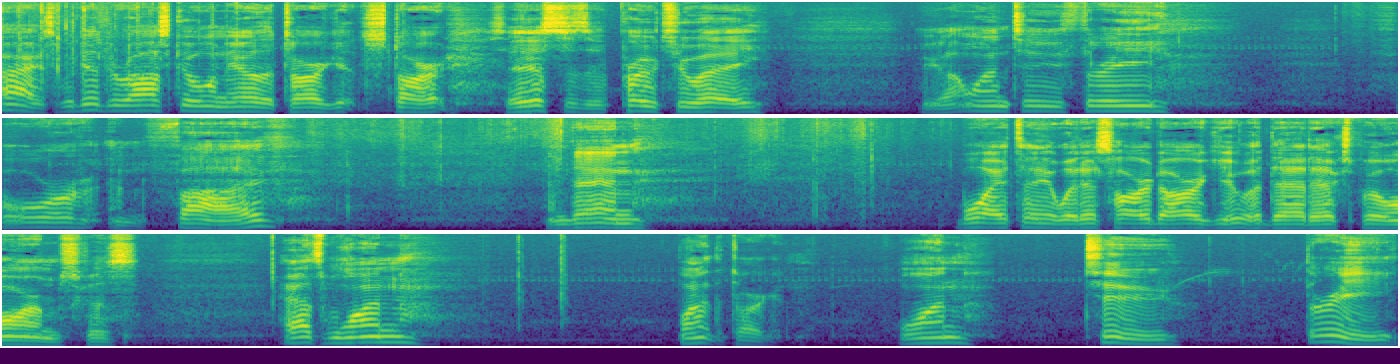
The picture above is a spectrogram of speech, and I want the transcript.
Alright, so we did the Roscoe on the other target start. So this is a Pro 2A. We got one, two, three, four, and five. And then, boy, I tell you what, it's hard to argue with that Expo Arms because that's one, one at the target. One, two, three,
